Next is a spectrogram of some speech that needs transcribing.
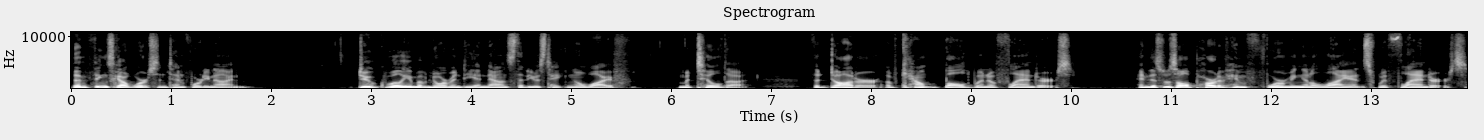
Then things got worse in 1049. Duke William of Normandy announced that he was taking a wife, Matilda, the daughter of Count Baldwin of Flanders. And this was all part of him forming an alliance with Flanders.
